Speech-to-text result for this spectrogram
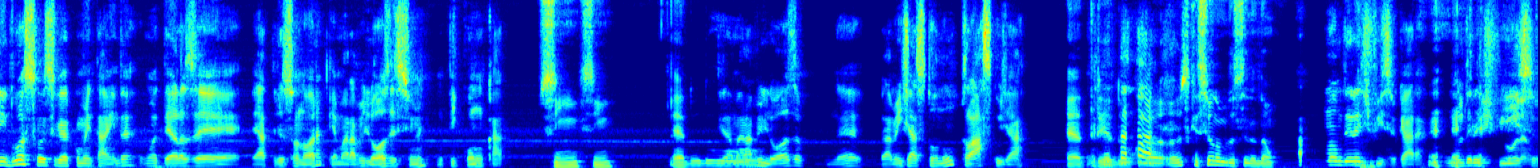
Tem duas coisas que eu quero comentar ainda. Uma delas é, é a trilha sonora, que é maravilhosa esse filme. Não tem como, cara. Sim, sim. É do. A do trilha maravilhosa, né? Pra mim já se tornou um clássico já. É a trilha do. eu esqueci o nome do cidadão. O nome dele é difícil, cara. O nome dele é difícil.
